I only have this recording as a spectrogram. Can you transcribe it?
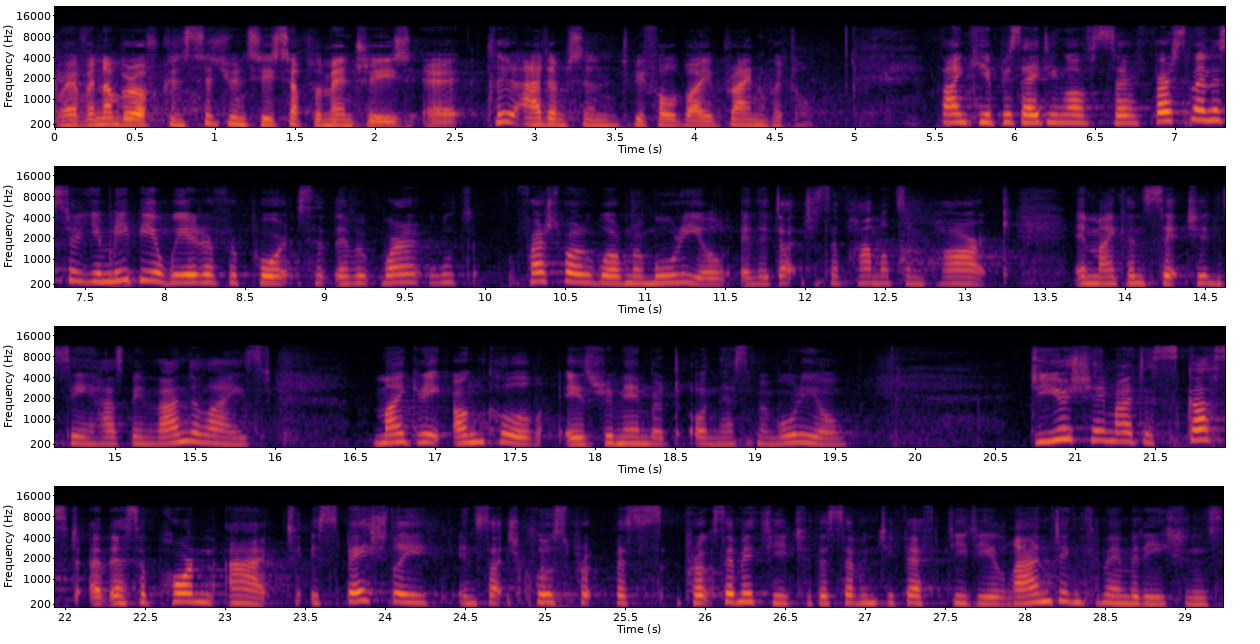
We have a number of constituency supplementaries. Uh, Claire Adamson to be followed by Brian Whittle. Thank you, Presiding Officer. First Minister, you may be aware of reports that the World, First World War Memorial in the Duchess of Hamilton Park in my constituency has been vandalised. My great-uncle is remembered on this memorial. Do you share my disgust at this abhorrent act, especially in such close pro proximity to the 75th D-Day landing commemorations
